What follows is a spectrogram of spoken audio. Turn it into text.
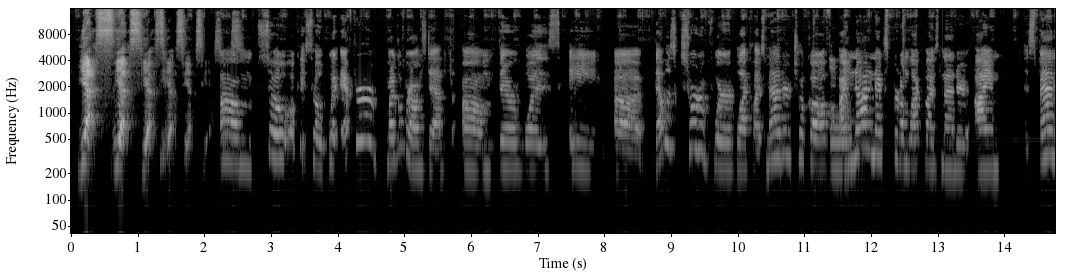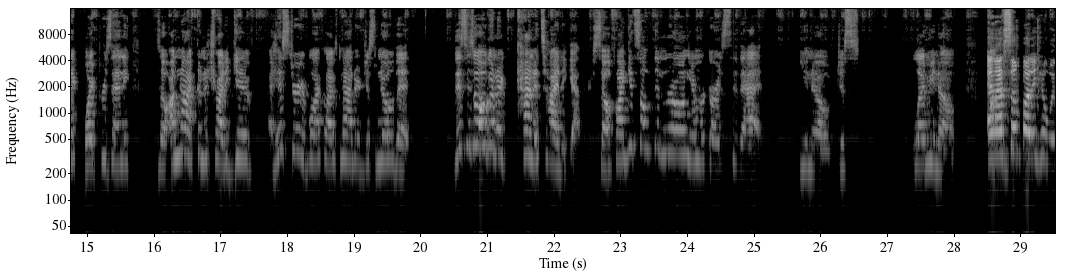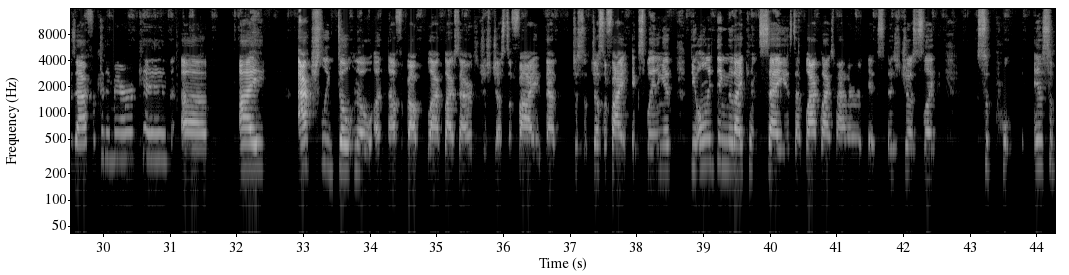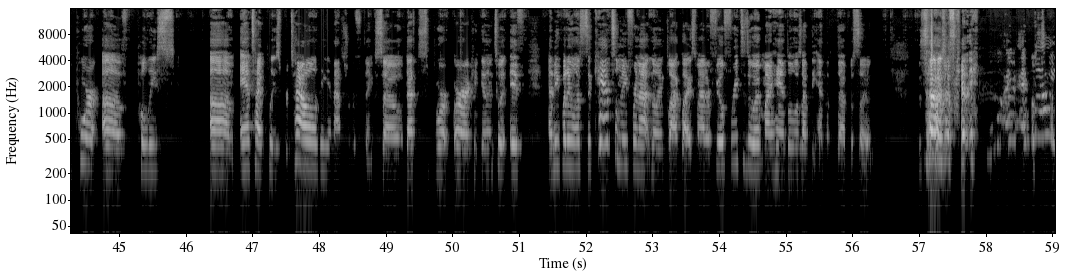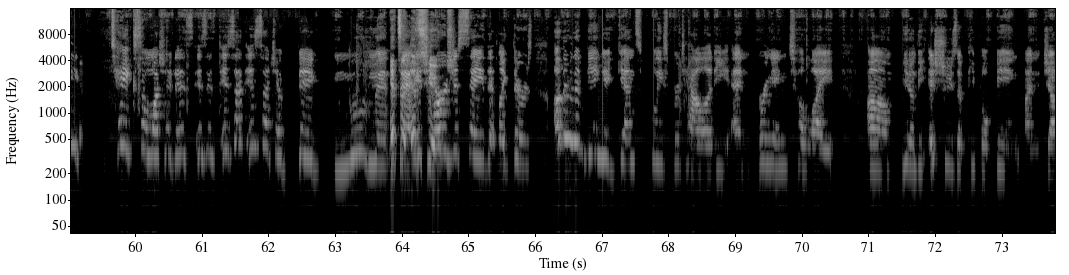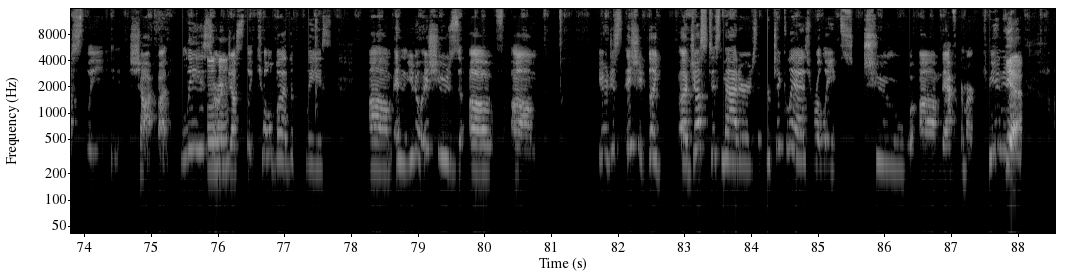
Yes, yes, yes, Yeah. yes, yes, yes. yes. Um, so okay, so after Michael Brown's death, um, there was a uh, that was sort of where Black Lives Matter took off. Mhm. I'm not an expert on Black Lives Matter. I am Hispanic, white presenting, so I'm not going to try to give a history of Black Lives Matter. Just know that this is all going to kind of tie together. So if I get something wrong in regards to that, you know, just let me know. and um, as somebody who was African American, um, I actually don't know enough about Black Lives Matter to just justify that. Just justify explaining it. The only thing that I can say is that Black Lives Matter is is just like support in support of police, um, anti-police brutality and that sort of thing. So that's where, where I can get into it. If anybody wants to cancel me for not knowing Black Lives Matter, feel free to do it. My handle is at the end of the episode. So just kidding. Well, and my take so much of this is is, is that is such a big movement It's a- it's it's hard to say that like there's other than being against police brutality and bringing to light um you know the issues of people being unjustly shot by the police or Mhm. unjustly killed by the police um and you know issues of um you know just issues like uh, justice matters particularly as relates to um the African American community Yeah,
